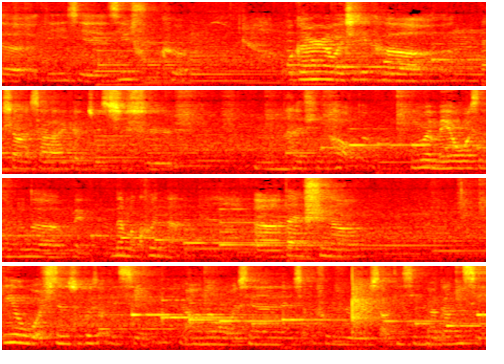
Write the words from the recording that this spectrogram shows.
的第一节基础课。我个人认为这节课，嗯，上下来感觉其实，嗯，还挺好的，因为没有我想象中的没那么困难。呃，但是呢，因为我之前学过小提琴，然后呢，我现在想说就是小提琴和钢琴，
